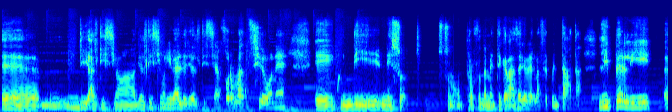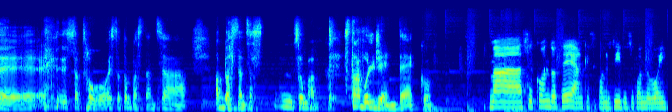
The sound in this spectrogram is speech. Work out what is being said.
eh, di, altissima- di altissimo livello, di altissima formazione e quindi ne so- sono profondamente grata di averla frequentata. Lì per lì eh, è stato, è stato abbastanza, abbastanza insomma, stravolgente, ecco. Ma secondo te, anche secondo Tito, secondo voi,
